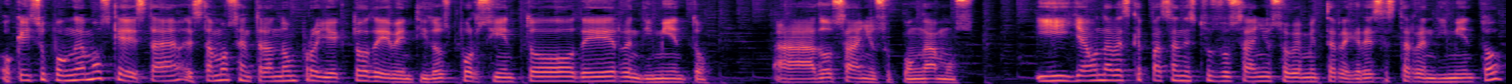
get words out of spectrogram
Ok, supongamos que está, estamos entrando a un proyecto de 22% de rendimiento a dos años, supongamos. Y ya una vez que pasan estos dos años, obviamente regresa este rendimiento,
